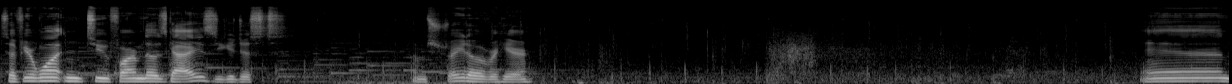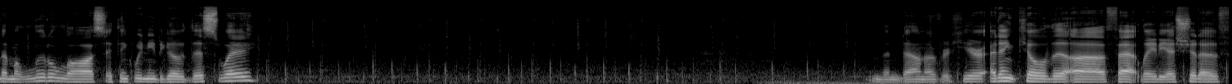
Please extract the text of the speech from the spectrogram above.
So if you're wanting to farm those guys, you could just come straight over here. And I'm a little lost. I think we need to go this way. And then down over here. I didn't kill the uh, fat lady. I should have.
